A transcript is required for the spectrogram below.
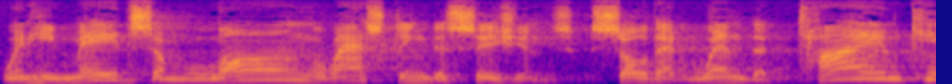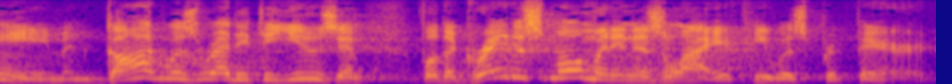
when he made some long lasting decisions so that when the time came and God was ready to use him for the greatest moment in his life, he was prepared.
